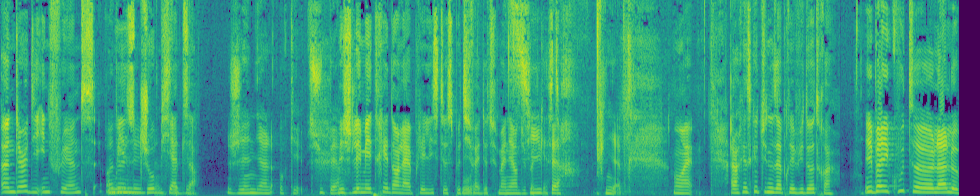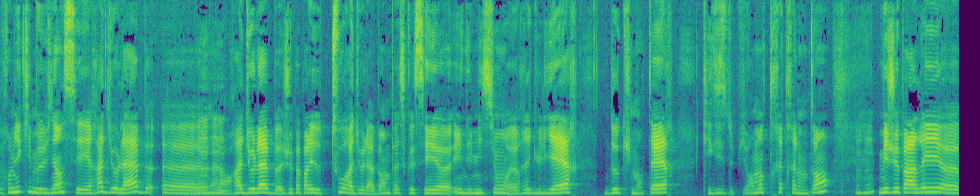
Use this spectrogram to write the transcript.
Under the Influence Under with the Joe Influence, Piazza. Génial. Ok, super. Mais je les mettrai dans la playlist Spotify Ouais. de toute manière du podcast. Super. Génial. Ouais. Alors qu'est-ce que tu nous as prévu d'autre? Eh ben écoute, euh, là le premier qui me vient c'est Radiolab. Euh, Mhm. Alors Radiolab, je vais pas parler de tout Radiolab hein, parce que c'est euh, une émission euh, régulière, documentaire, qui existe depuis vraiment très très longtemps. Mhm. Mais je vais parler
